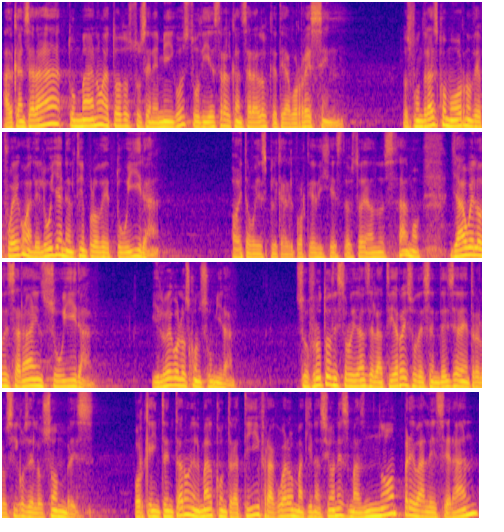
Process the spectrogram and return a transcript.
Alcanzará tu mano a todos tus enemigos, tu diestra alcanzará a los que te aborrecen. Los pondrás como horno de fuego, aleluya, en el templo de tu ira. Ahorita voy a explicar el por qué dije esto, estoy dando este salmo. Yahweh lo deshará en su ira y luego los consumirá. Su fruto destruirás de la tierra y su descendencia de entre los hijos de los hombres, porque intentaron el mal contra ti y fraguaron maquinaciones, mas no prevalecerán,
